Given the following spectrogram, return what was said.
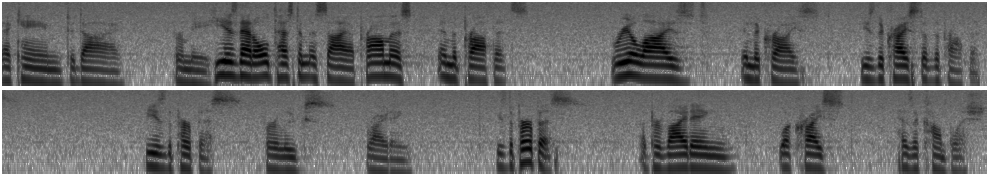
that came to die for me. He is that Old Testament Messiah promised in the prophets, realized in the Christ. He's the Christ of the prophets. He is the purpose for Luke's writing. He's the purpose of providing what Christ has accomplished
